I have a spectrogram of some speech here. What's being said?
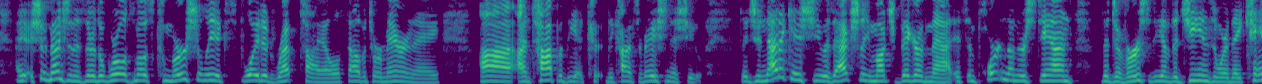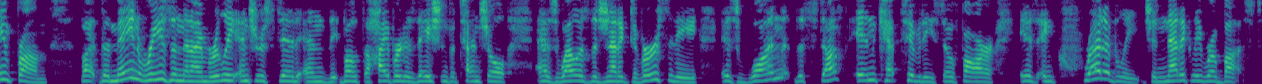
i should mention this they're the world's most commercially exploited reptile salvator merianae uh, on top of the, the conservation issue. The genetic issue is actually much bigger than that. It's important to understand the diversity of the genes and where they came from. But the main reason that I'm really interested in the, both the hybridization potential as well as the genetic diversity is one, the stuff in captivity so far is incredibly genetically robust,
